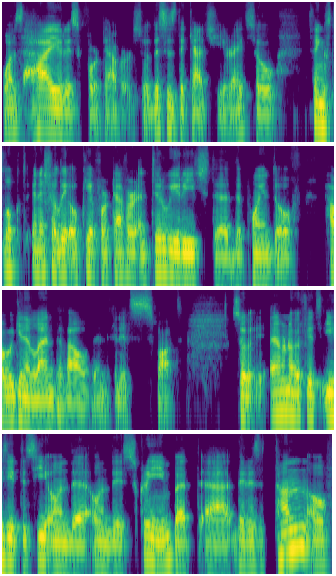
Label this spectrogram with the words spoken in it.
was high risk for TAVR. So this is the catch here, right? So things looked initially okay for TAVR until we reached the, the point of how we're going to land the valve in, in its spot. So I don't know if it's easy to see on the on the screen, but uh, there is a ton of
